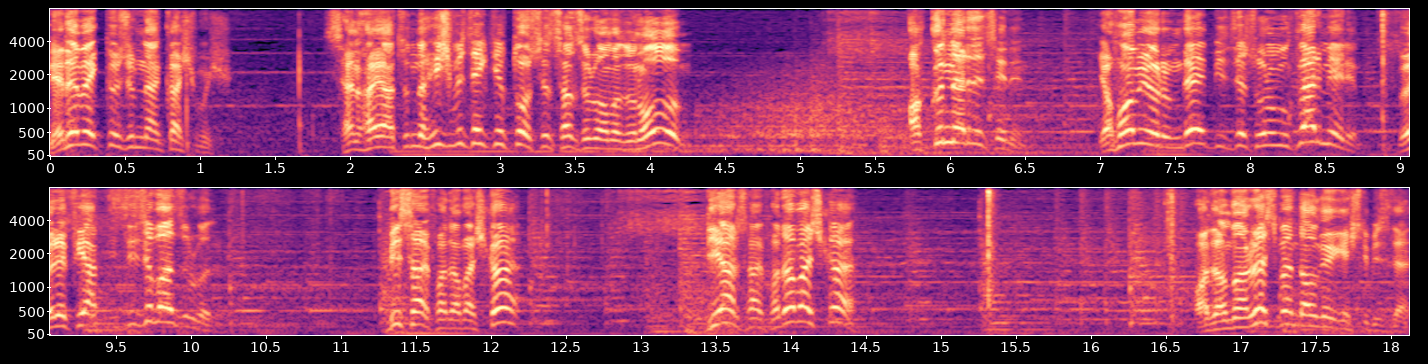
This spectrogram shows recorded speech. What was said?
Ne demek gözümden kaçmış? Sen hayatında hiçbir teklif dosyası hazırlamadın oğlum. Aklın nerede senin? Yapamıyorum de biz de sorumluluk vermeyelim. Böyle fiyat listesi mi hazırladın? Bir sayfada başka, diğer sayfada başka. Adamlar resmen dalga geçti bizden.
